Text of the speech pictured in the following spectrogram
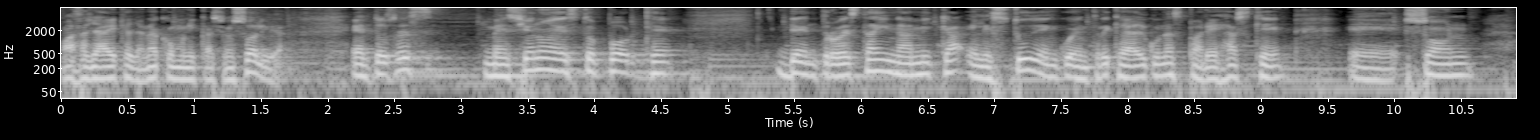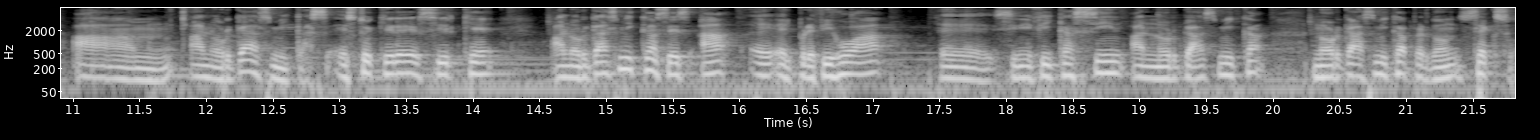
Más allá de que haya una comunicación sólida. Entonces, menciono esto porque dentro de esta dinámica el estudio encuentra que hay algunas parejas que eh, son anorgásmicas. Esto quiere decir que anorgásmicas es a, eh, el prefijo a eh, significa sin anorgásmica, no orgásmica, perdón, sexo,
